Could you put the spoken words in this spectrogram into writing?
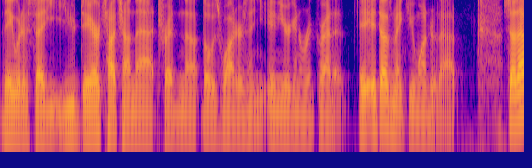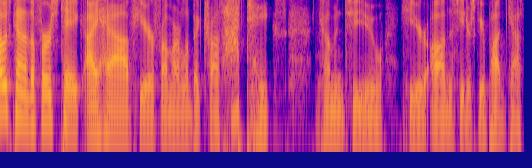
they would have said, "You dare touch on that, tread in those waters, and, and you're going to regret it." it." It does make you wonder that. So that was kind of the first take I have here from our Olympic Trust hot takes coming to you here on the SederSkier podcast.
